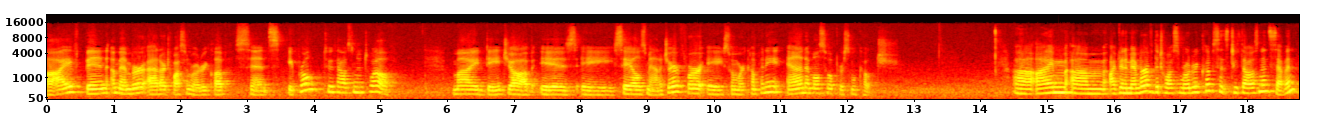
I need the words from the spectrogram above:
I've been a member at our Tsawwassen Rotary Club since April 2012. My day job is a sales manager for a swimwear company and I'm also a personal coach. Uh, I'm, um, I've been a member of the Tsawwassen Rotary Club since 2007,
